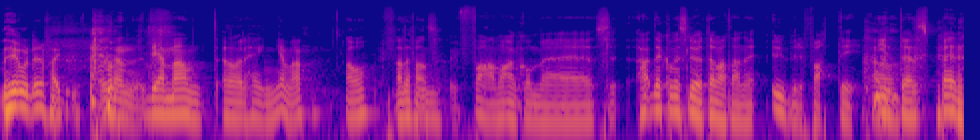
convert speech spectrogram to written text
det gjorde det faktiskt. och sen diamantörhängen va? Ja, ja det fanns. Fan vad han kommer... Det kommer sluta med att han är urfattig. Inte en spänn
